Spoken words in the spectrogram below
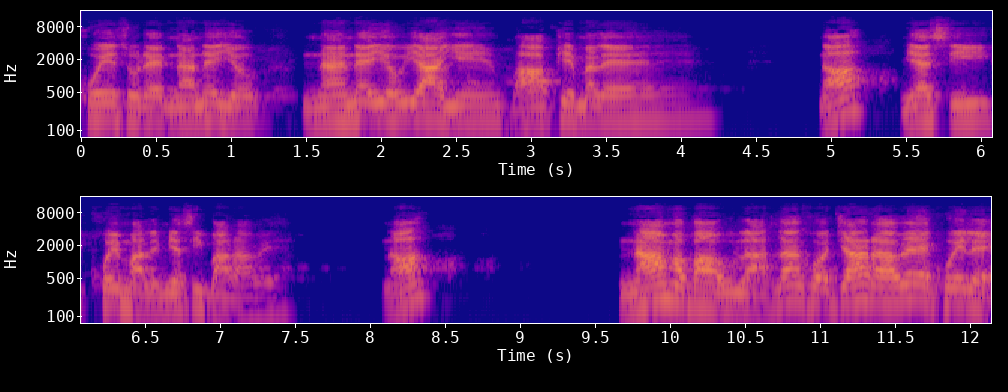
ခွေးဆိုတဲ့နာနဲ့ယုတ်နာနဲ့ယုတ်ရရင်ဘာဖြစ်မလဲနော်မျက်စိခွေးမှလည်းမျက်စိပါတာပဲနော်နားမပါဘူးလားလှမ်းခေါ်ကြားတာပဲခွေးလေ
